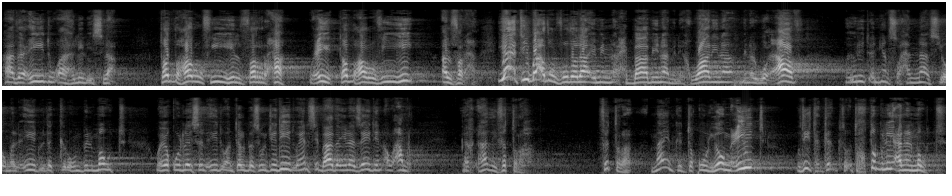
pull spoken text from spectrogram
هذا عيد أهل الإسلام. تظهر فيه الفرحة. وعيد تظهر فيه الفرحة. يأتي بعض الفضلاء من أحبابنا من إخواننا من الوعاظ ويريد أن ينصح الناس يوم العيد ويذكرهم بالموت. ويقول ليس العيد أن تلبسوا الجديد وينسب هذا إلى زيد أو عمرو. هذه فطرة. فطرة. ما يمكن تقول يوم عيد وتخطب لي عن الموت.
